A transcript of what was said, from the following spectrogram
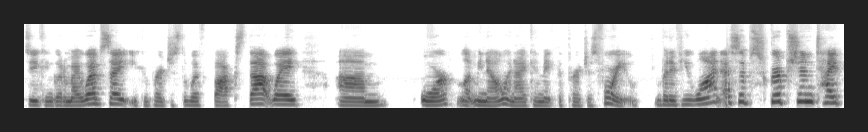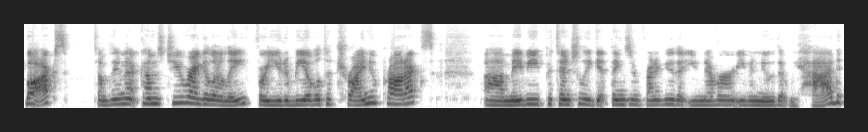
So you can go to my website, you can purchase the whiff box that way. Um, or let me know and I can make the purchase for you. But if you want a subscription type box, something that comes to you regularly for you to be able to try new products, uh, maybe potentially get things in front of you that you never even knew that we had,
